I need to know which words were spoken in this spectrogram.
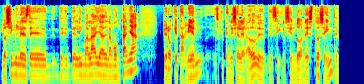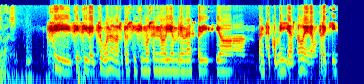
los símiles de, del Himalaya, de la montaña, pero que también es que tenéis el legado de, seguir siendo honestos e íntegros. Sí, sí, sí. De hecho, bueno, nosotros hicimos en noviembre una expedición, entre comillas, ¿no? Era un trekking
